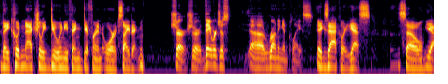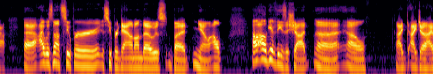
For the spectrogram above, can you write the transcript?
they couldn't actually do anything different or exciting. Sure. Sure. They were just uh, running in place. Exactly. Yes. So yeah, uh, I was not super super down on those, but you know, I'll I'll, I'll give these a shot. Uh, I'll I I I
